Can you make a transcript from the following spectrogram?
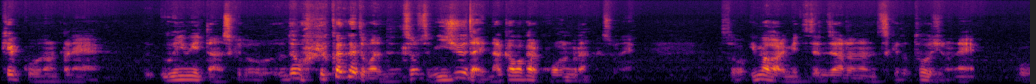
結構なんかね、上に見えたんですけど、でもよく考えるとまだ、ね、その人20代半ばから後半ぐらいなんですよね。そう、今から見て全然あれなんですけど、当時のね、こ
